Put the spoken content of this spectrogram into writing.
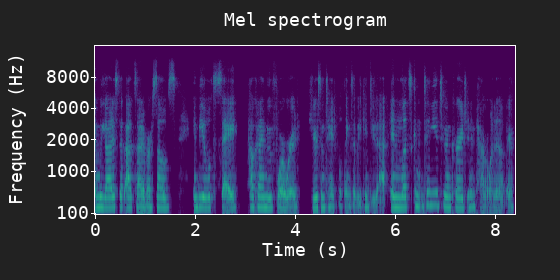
And we got to step outside of ourselves and be able to say, how can I move forward? Here's some tangible things that we can do that. And let's continue to encourage and empower one another.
